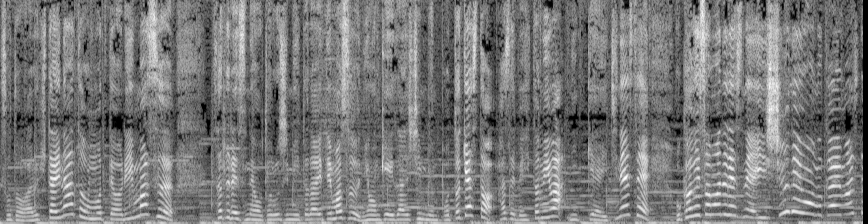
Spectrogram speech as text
外を歩きたいなと思っております。さてですねお楽しみいただいています日本経済新聞ポッドキャスト長谷部ひとみは日経1年生。おかげさまでですね1周年を迎えました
